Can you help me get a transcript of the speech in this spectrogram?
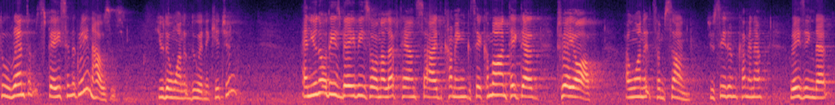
to rent space in the greenhouses. You don't want to do it in the kitchen. And you know these babies on the left-hand side coming, say, come on, take that tray off. I wanted some sun. Do you see them coming up, raising that?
